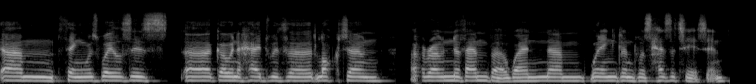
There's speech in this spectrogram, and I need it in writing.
um, thing was Wales is uh, going ahead with a lockdown around November when um, when England was hesitating,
